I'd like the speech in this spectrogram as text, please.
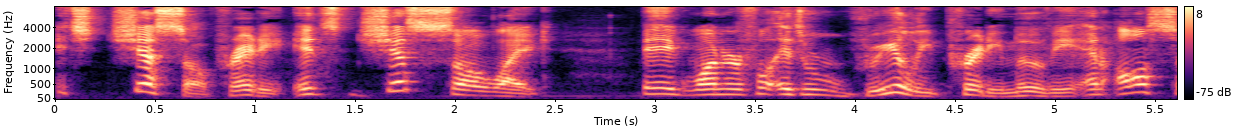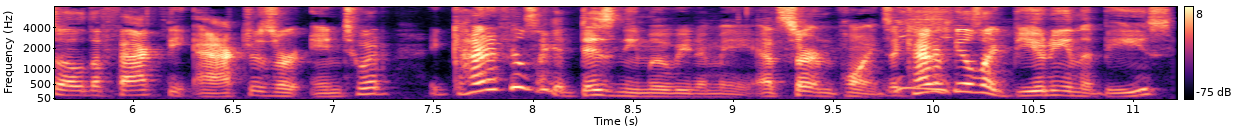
it's just so pretty. It's just so like big, wonderful. It's a really pretty movie, and also the fact the actors are into it. It kind of feels like a Disney movie to me at certain points. It kind of feels like Beauty and the Beast.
